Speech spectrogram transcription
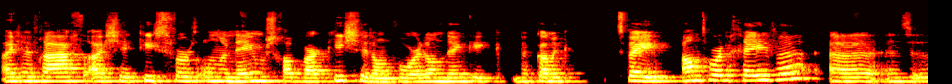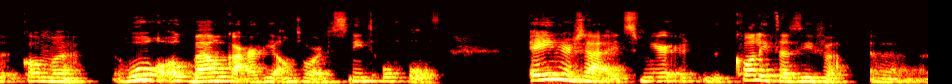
Als je vraagt, als je kiest voor het ondernemerschap, waar kies je dan voor? Dan denk ik, dan kan ik twee antwoorden geven. Uh, en ze komen, horen ook bij elkaar, die antwoorden. Het is niet of-of. Enerzijds, meer de kwalitatieve uh,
